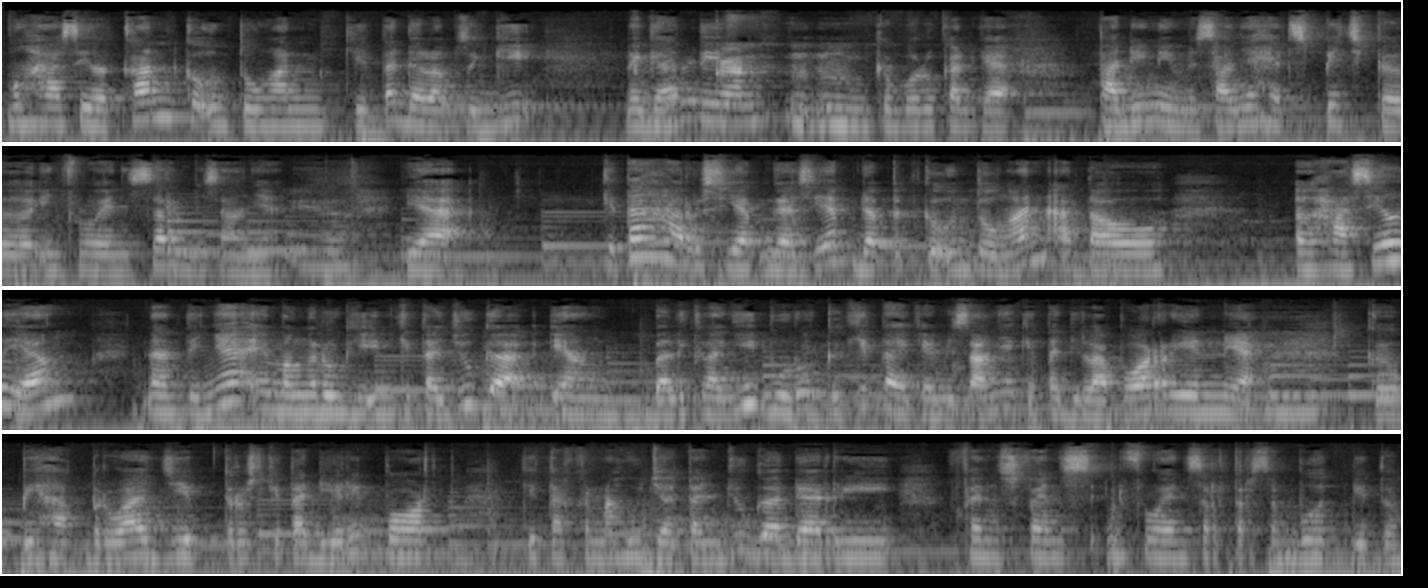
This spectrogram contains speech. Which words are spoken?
menghasilkan keuntungan kita dalam segi negatif, Keburukan. Mm-mm, keburukan kayak tadi nih misalnya hate speech ke influencer misalnya Iya. ya kita harus siap nggak siap dapat keuntungan atau eh, hasil yang nantinya emang ngerugiin kita juga yang balik lagi buruk ke kita kayak misalnya kita dilaporin ya Mm. ke pihak berwajib terus kita di report kita kena hujatan juga dari fans-fans influencer tersebut gitu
